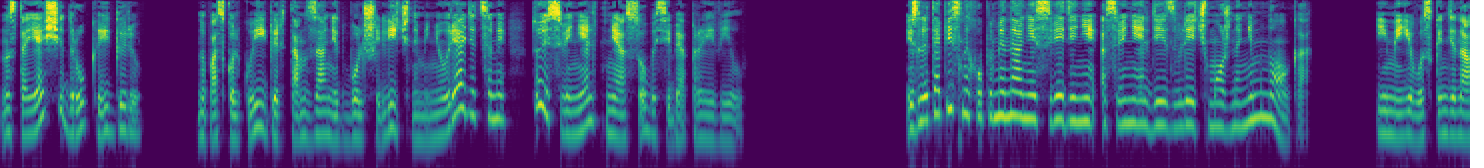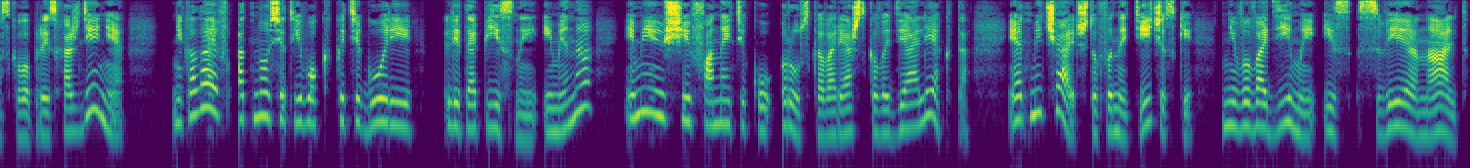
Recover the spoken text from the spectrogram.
настоящий друг Игорю. Но поскольку Игорь там занят больше личными неурядицами, то и Свинельд не особо себя проявил. Из летописных упоминаний сведений о Свинельде извлечь можно немного. Имя его скандинавского происхождения Николаев относит его к категории летописные имена, имеющие фонетику русско-варяжского диалекта, и отмечает, что фонетически невыводимый из свенальд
